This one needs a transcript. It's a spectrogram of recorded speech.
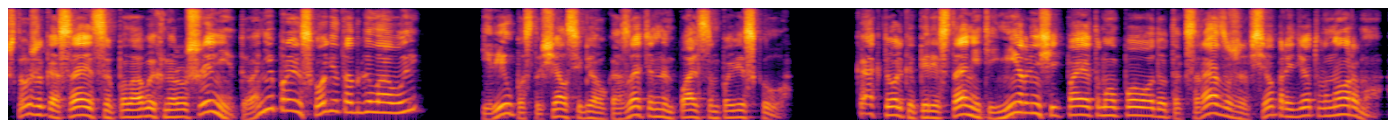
Что же касается половых нарушений, то они происходят от головы. Кирилл постучал себя указательным пальцем по виску. Как только перестанете нервничать по этому поводу, так сразу же все придет в норму.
